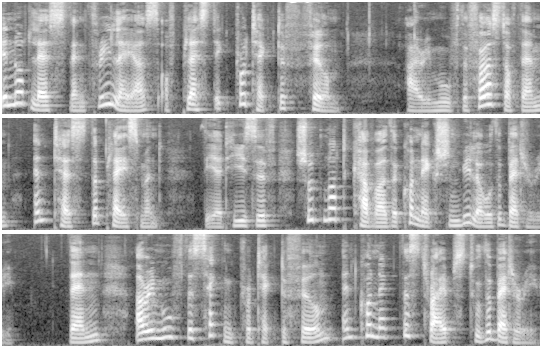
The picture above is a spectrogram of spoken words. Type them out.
in not less than three layers of plastic protective film. I remove the first of them and test the placement. The adhesive should not cover the connection below the battery. Then I remove the second protective film and connect the stripes to the battery.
